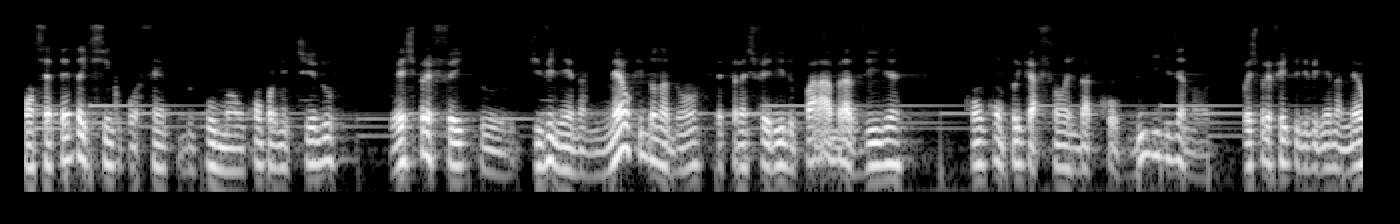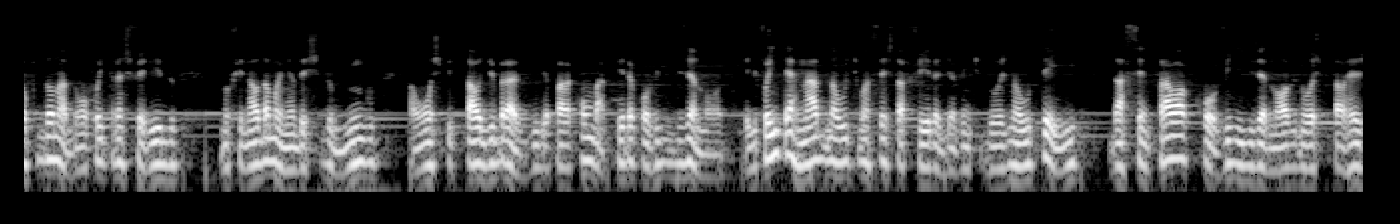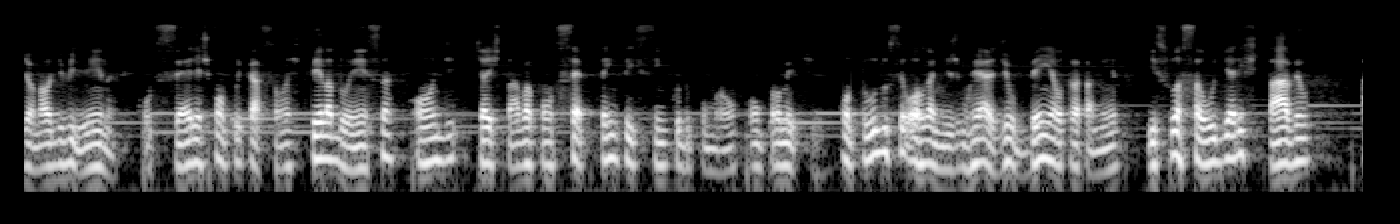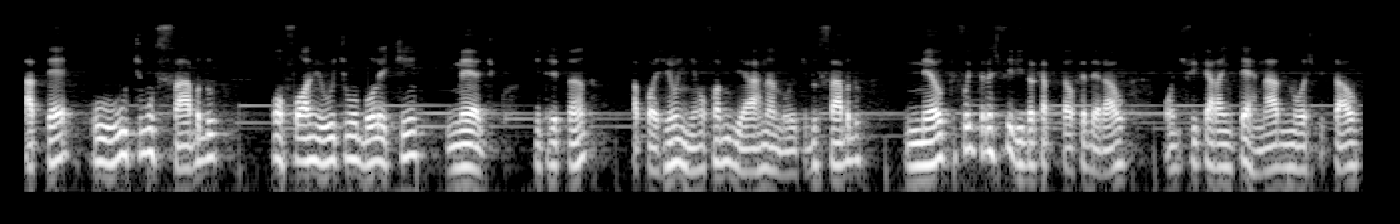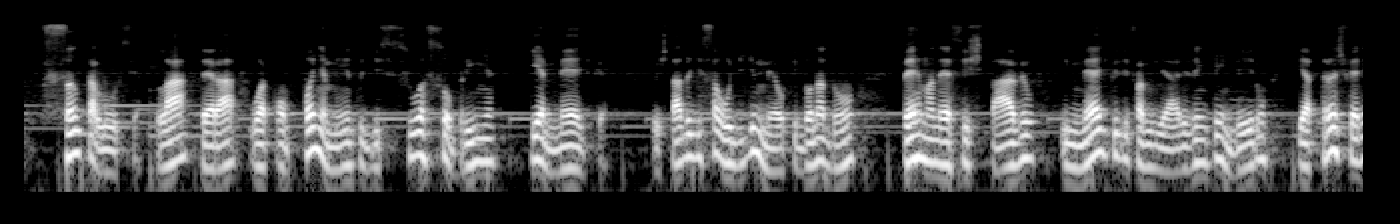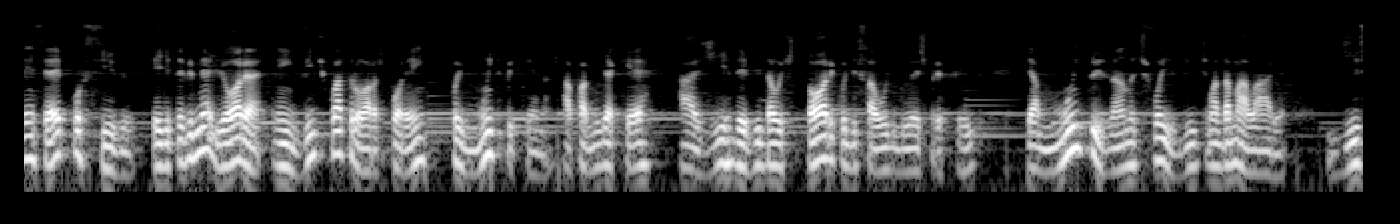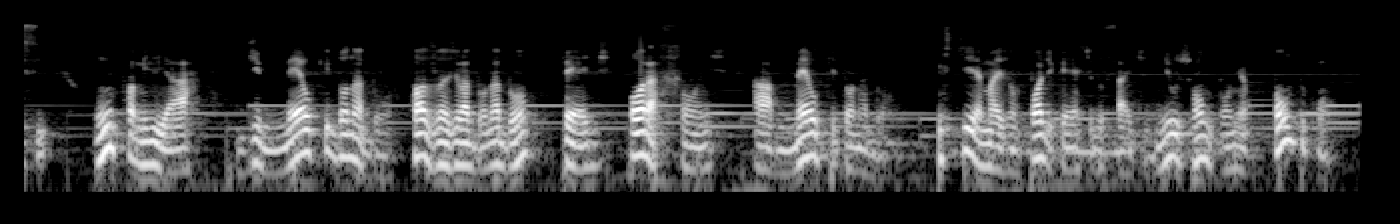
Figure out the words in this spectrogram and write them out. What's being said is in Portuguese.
Com 75% do pulmão comprometido, o ex-prefeito de Vilhena, Melk Donadon, é transferido para Brasília com complicações da Covid-19. O ex-prefeito de Vilhena, Melk Donadon, foi transferido no final da manhã deste domingo a um hospital de Brasília para combater a Covid-19. Ele foi internado na última sexta-feira, dia 22, na UTI da Central a Covid-19 no Hospital Regional de Vilhena, com sérias complicações pela doença, onde já estava com 75 do pulmão comprometido. Contudo, seu organismo reagiu bem ao tratamento e sua saúde era estável até o último sábado, conforme o último boletim médico. Entretanto, após reunião familiar na noite do sábado, Melk foi transferido à capital federal onde ficará internado no Hospital Santa Lúcia. Lá terá o acompanhamento de sua sobrinha, que é médica. O estado de saúde de Melk Donadon permanece estável e médicos e familiares entenderam que a transferência é possível. Ele teve melhora em 24 horas, porém foi muito pequena. A família quer agir devido ao histórico de saúde do ex-prefeito, que há muitos anos foi vítima da malária, disse um familiar de Melk Donadon. Rosângela Donadon pede orações a Melk Donadon. Este é mais um podcast do site newsrondônia.com.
